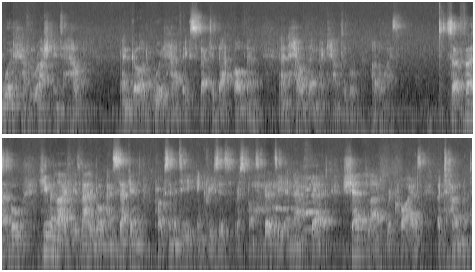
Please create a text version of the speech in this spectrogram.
would have rushed into help, and God would have expected that of them and held them accountable otherwise. So, first of all, human life is valuable, and second, proximity increases responsibility. And now, third, shed blood requires atonement.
